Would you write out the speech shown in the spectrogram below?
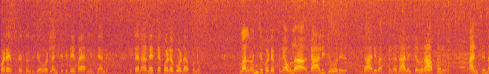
ಕೊಡೆ ಪುಡೆ ತೊಂದಿಜೆ ಓಡ್ ಲಂಚ ಸಿದೆ ಪಾರ್ಲಿಜ್ಜಾಂಡ್ ಇತ್ತ ನಾನೆತ್ತೆ ಕೊಡೆ ಬೋರ್ಡ್ ಕೊಡೆ ಹಾಪುನು ಅವಳ ಗಾಳಿ ಜೋರು, ಗಾಳಿ ಬರ್ತನ ದಾಳಿಜ್ಜ ಅವ್ರು ಅಂಚಿನ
